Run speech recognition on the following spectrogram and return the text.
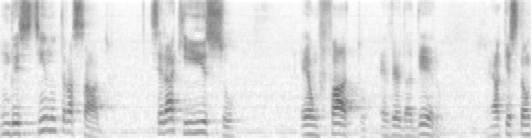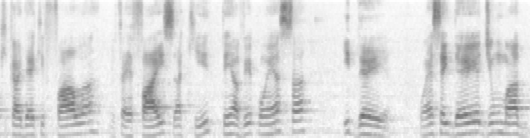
um destino traçado. Será que isso é um fato? É verdadeiro? É a questão que Kardec fala, é, faz aqui, tem a ver com essa ideia, com essa ideia de uma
